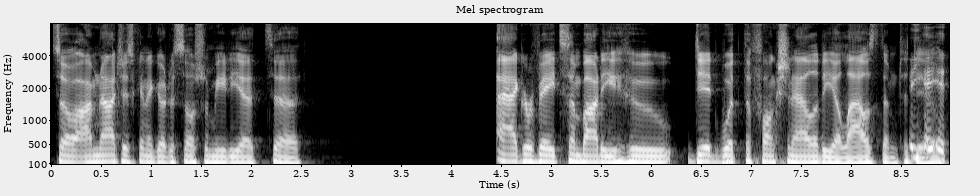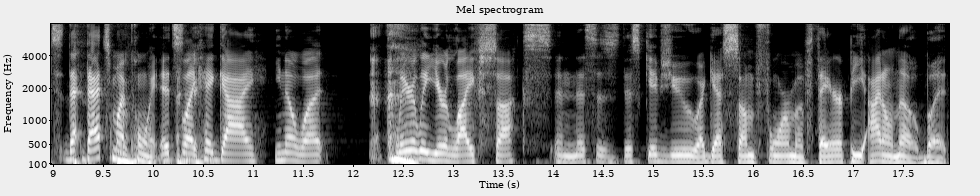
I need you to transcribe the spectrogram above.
So I'm not just gonna go to social media to aggravate somebody who did what the functionality allows them to do. It's that. That's my point. It's like, hey, guy, you know what? Clearly, your life sucks, and this is this gives you, I guess, some form of therapy. I don't know, but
